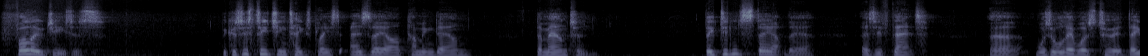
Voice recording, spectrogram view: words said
Follow Jesus because this teaching takes place as they are coming down the mountain. They didn't stay up there as if that uh, was all there was to it. They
